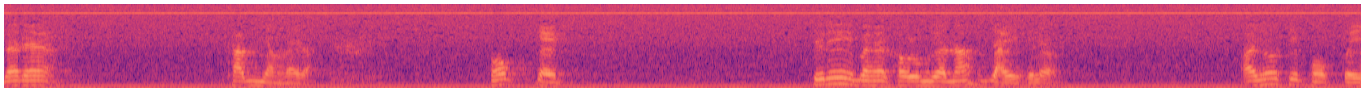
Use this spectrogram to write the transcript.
แล้วเนี่ยทำอย่างไรล่ะหกเจ็ด ที่นี่ไม่ให้เข้าโรงเรียนนะใหญ่ไปแล้ว อายุสิบหกปี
